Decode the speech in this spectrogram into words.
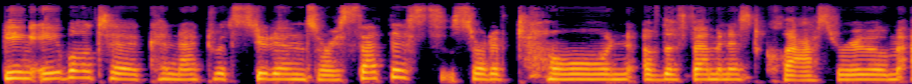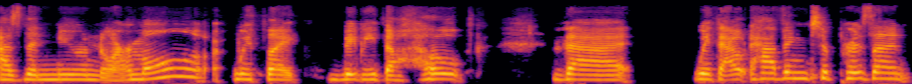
being able to connect with students or set this sort of tone of the feminist classroom as the new normal with like maybe the hope that without having to present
